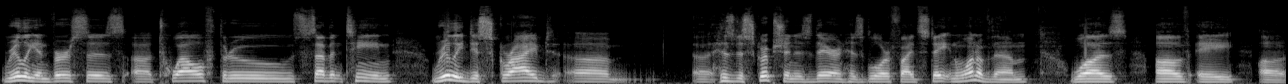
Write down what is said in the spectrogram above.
really in verses uh, 12 through 17, really described, uh, uh, his description is there in his glorified state. And one of them was of a, uh,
